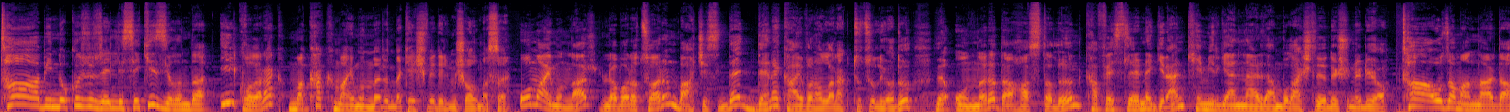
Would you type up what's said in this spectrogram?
ta 1958 yılında ilk olarak makak maymunlarında keşfedilmiş olması. O maymunlar laboratuvarın bahçesinde denek hayvan olarak tutuluyordu ve onlara da hastalığın kafeslerine giren kemirgenlerden bulaştığı düşünülüyor. Ta o zamanlarda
